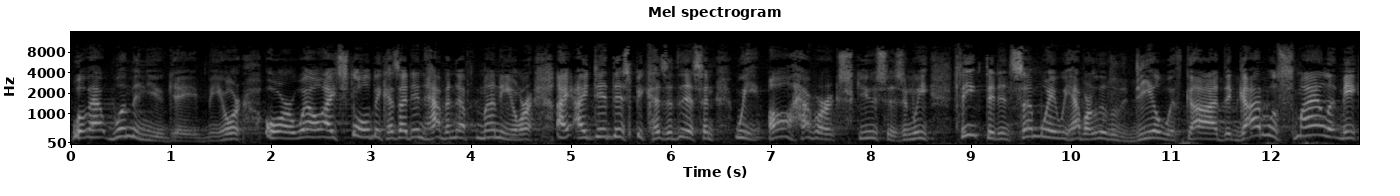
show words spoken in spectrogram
Well, that woman you gave me, or, or, well, I stole because I didn't have enough money, or I, I did this because of this. And we all have our excuses, and we think that in some way we have our little deal with God, that God will smile at me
